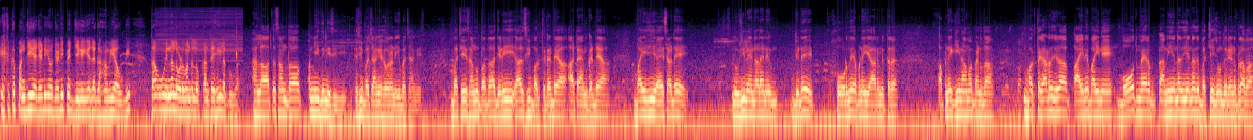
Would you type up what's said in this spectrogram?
ਇੱਕ ਇੱਕ ਪੰਜੀ ਹੈ ਜਿਹੜੀ ਉਹ ਜਿਹੜੀ ਭੇਜੀ ਗਈ ਹੈ ਜਾਂ ਗਾਹਾਂ ਵੀ ਆਊਗੀ, ਤਾਂ ਉਹ ਇਹਨਾਂ ਲੋੜਵੰਦ ਲੋਕਾਂ ਤੇ ਹੀ ਲੱਗੂਗਾ। ਹਾਲਾਤ ਸਾਨੂੰ ਤਾਂ ਉਮੀਦ ਹੀ ਨਹੀਂ ਸੀ ਜੀ। ਅਸੀਂ ਬਚਾਂਗੇ, ਹੋਰ ਨਹੀਂ ਬਚਾਂਗੇ। ਬਚੇ ਸਾਨੂੰ ਪਤਾ, ਜਿਹੜੀ ਆ ਅਸੀਂ ਵਕਤ ਕੱਢਿਆ ਆ ਟਾਈਮ ਕੱਢਿਆ। ਬਾਈ ਜੀ ਆਏ ਸਾਡੇ ਨਿਊਜ਼ੀਲੈਂਡ ਵਾਲਿਆਂ ਨੇ, ਜਿਹੜੇ ਹੋਰ ਨੇ ਆਪਣੇ ਯਾਰ ਮਿੱਤਰ, ਆਪਣੇ ਕੀ ਨਾਮ ਆ ਪਿੰਡ ਦਾ? ਵਕਤ ਕੱਢਦੇ ਜਿਹੜਾ ਆਏ ਨੇ ਬਾਈ ਨੇ ਬਹੁਤ ਮਿਹਰਬਾਨੀ ਇਹਨਾਂ ਦੀ ਇਹਨਾਂ ਦੇ ਬੱਚੇ ਜਿਉਂਦੇ ਰਹਿਣ ਭਰਾਵਾ।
